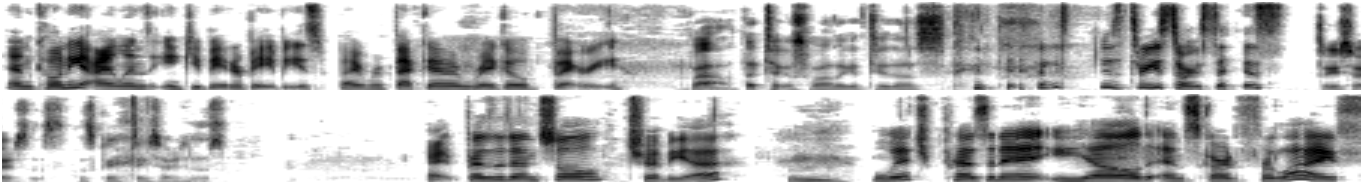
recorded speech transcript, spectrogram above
and Coney Island's Incubator Babies by Rebecca Rego Barry. wow, that took us a while to get through those There's three sources. three sources. That's great, three sources. All right, presidential trivia. Hmm. Which president yelled and scarred for life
